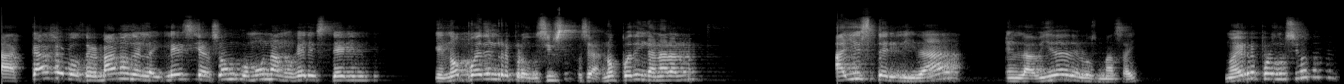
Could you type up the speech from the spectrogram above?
¿acaso los hermanos de la iglesia son como una mujer estéril que no pueden reproducirse? O sea, no pueden ganar alma. Hay esterilidad en la vida de los Masai. No hay reproducción,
